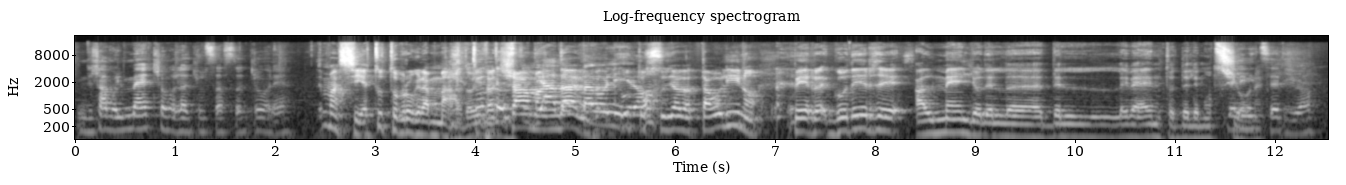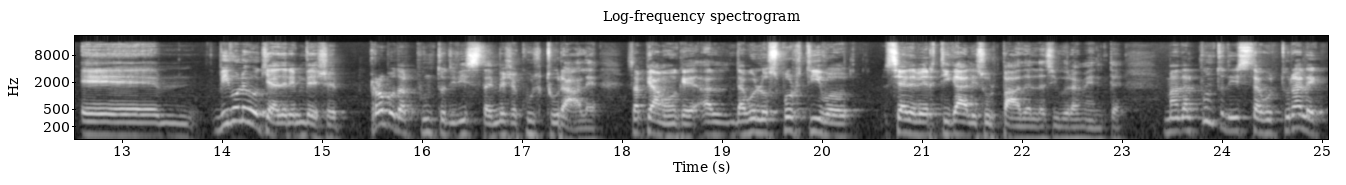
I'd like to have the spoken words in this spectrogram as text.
diciamo il match con la giusta stagione. Ma sì, è tutto programmato, vi facciamo andare tutto studiato a tavolino per godere al meglio del- dell'evento e dell'emozione. E mm, vi volevo chiedere invece, proprio dal punto di vista invece culturale, sappiamo che al- da quello sportivo siete verticali sul padel sicuramente, ma dal punto di vista culturale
